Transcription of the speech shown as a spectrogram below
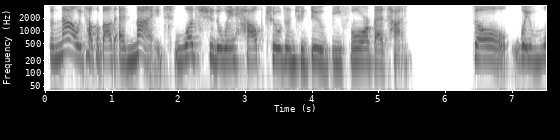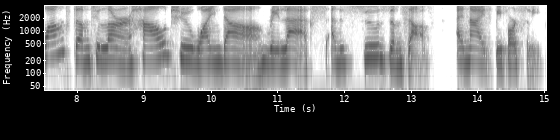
So now we talk about at night, what should we help children to do before bedtime? So we want them to learn how to wind down, relax, and soothe themselves at night before sleep.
